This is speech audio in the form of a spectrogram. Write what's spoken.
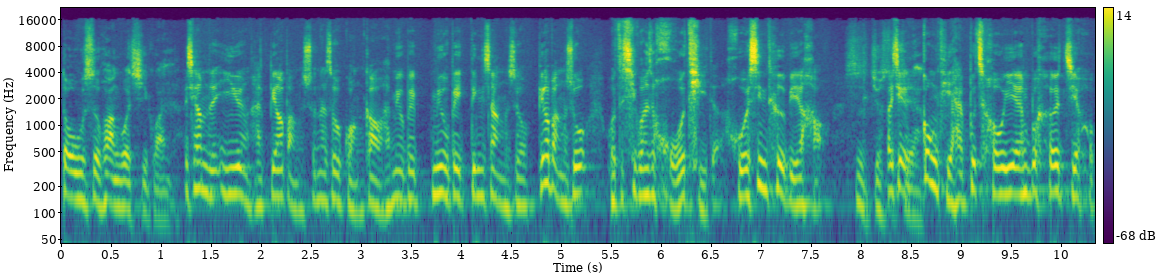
都是换过器官的，而且他们的医院还标榜说，那时候广告还没有被没有被盯上的时候，标榜说我的器官是活体的，活性特别好，是就是，而且供体还不抽烟 不喝酒，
